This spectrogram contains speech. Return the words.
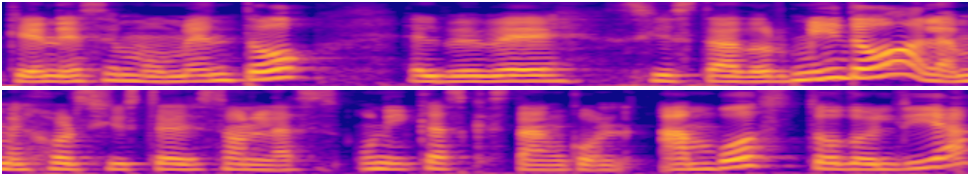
que en ese momento el bebé si está dormido, a lo mejor si ustedes son las únicas que están con ambos todo el día,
